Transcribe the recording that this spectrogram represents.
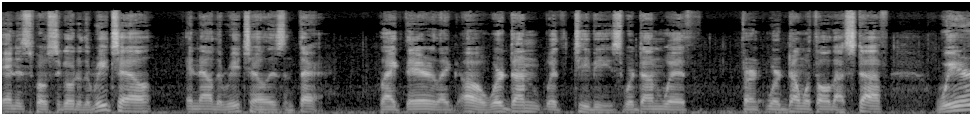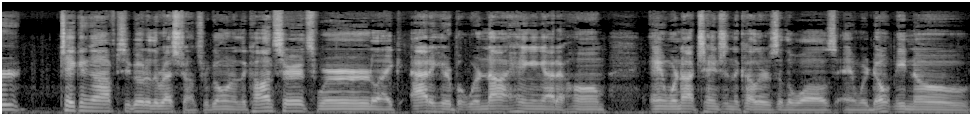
and it's supposed to go to the retail and now the retail isn't there. Like they're like oh we're done with tvs we're done with we're done with all that stuff. We're taking off to go to the restaurants. We're going to the concerts. We're like out of here but we're not hanging out at home and we're not changing the colors of the walls and we don't need no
